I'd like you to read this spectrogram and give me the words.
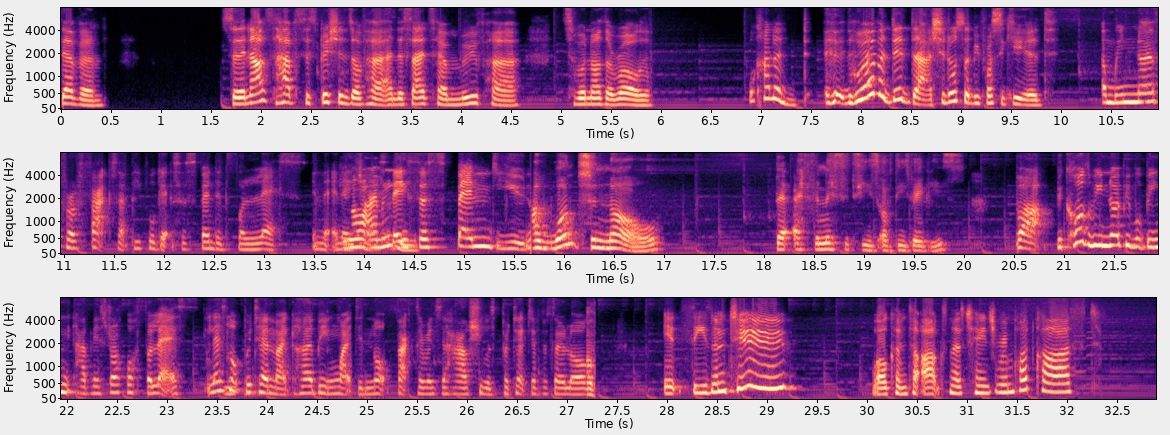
Devon. So they now have suspicions of her and decide to move her to another role. What kind of whoever did that should also be prosecuted? And we know for a fact that people get suspended for less in the NHS. know what I mean? They suspend you. I want to know the ethnicities of these babies. But because we know people being have been struck off for less, let's Mm. not pretend like her being white did not factor into how she was protected for so long. It's season two. Welcome to askNurse Change Room podcast.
